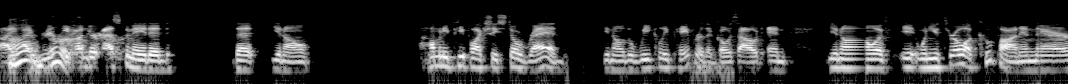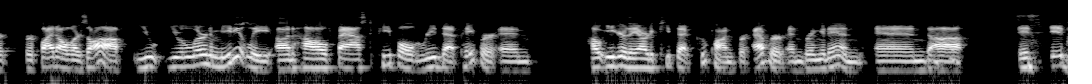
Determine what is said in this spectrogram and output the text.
I, oh, I really, underestimated that, you know, how many people actually still read you know the weekly paper that goes out and you know if it, when you throw a coupon in there for five dollars off you you learn immediately on how fast people read that paper and how eager they are to keep that coupon forever and bring it in and uh, it it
